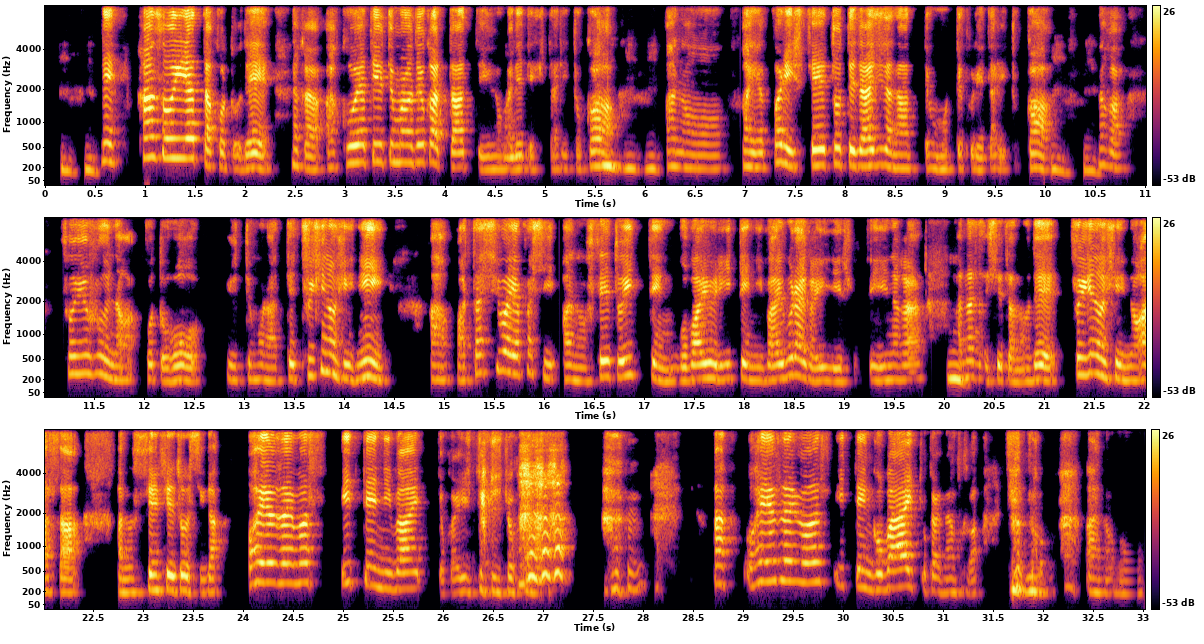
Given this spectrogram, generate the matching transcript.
で、感想を言い合ったことで、なんか、あ、こうやって言ってもらうとよかったっていうのが出てきたりとか、あの、あ、やっぱり state って大事だなって思ってくれたりとか、なんか、そういうふうなことを言ってもらって、次の日に、あ、私はやっぱし、あの、 state 1.5倍より1.2倍ぐらいがいいですって言いながら話してたので、うん、次の日の朝、あの、先生同士が、おはようございます !1.2 倍とか言ったりとか。あ、おはようございます !1.5 倍とかなんか、ちょっと、あの、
